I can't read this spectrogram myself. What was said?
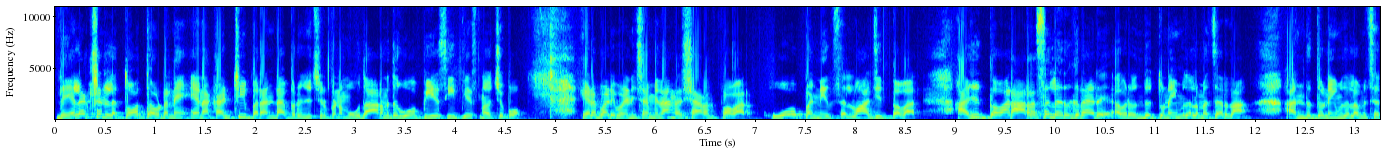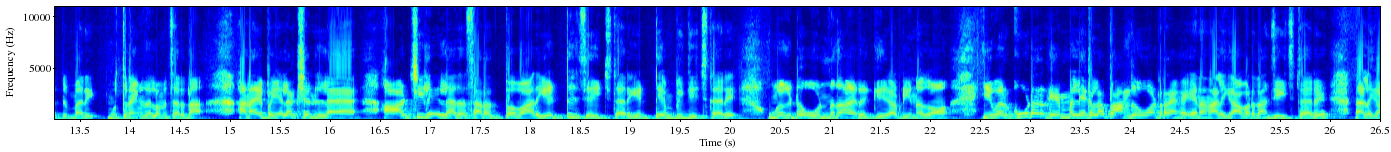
இந்த எலெக்ஷனில் தோத்த உடனே ஏன்னா கட்சி இப்போ ரெண்டாக பிரிஞ்சு வச்சிருப்போம் நம்ம உதாரணத்துக்கு ஓபிஎஸ் சிபிஎஸ்னு வச்சுப்போம். எடப்பாடி பழனிசாமி தான் அங்கே சரத் பவார் ஓ பன்னீர்செல்வம் அஜித் பவார். அஜித் பவார் அரசில் இருக்கிறாரு. அவர் வந்து துணை முதலமைச்சர் தான். அந்த துணை முதலமைச்சர் மாதிரி மு- துணை முதலமைச்சர் தான். ஆனால் இப்போ எலெக்ஷனில் ஆட்சியிலே இல்லாத சரத் பவார் எட்டு ஜெயிச்சிட்டாரு எட்டு எம்பி ஜெயிச்சிட்டாரு. உங்ககிட்ட ஒன்று தான் இருக்குது அப்படின்னதும் இவர் கூட இருக்க எம்எல்ஏக்கெல்லாம் இப்போ அங்கே ஓடுறாங்க. ஏன்னா நாளைக்கு அவர் தான் ஜெயிச்சிட்டாரு. நாளைக்கு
